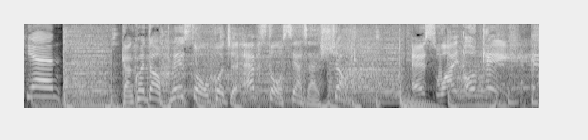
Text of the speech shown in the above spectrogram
片。赶快到 Play Store 或者 App Store 下载 Shop。S Y O K。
